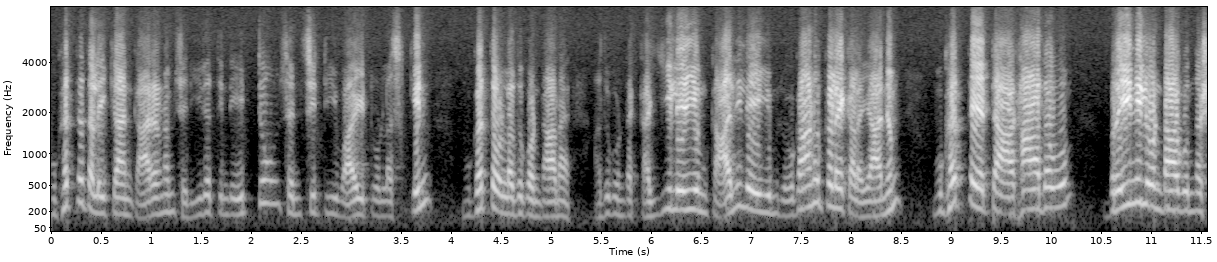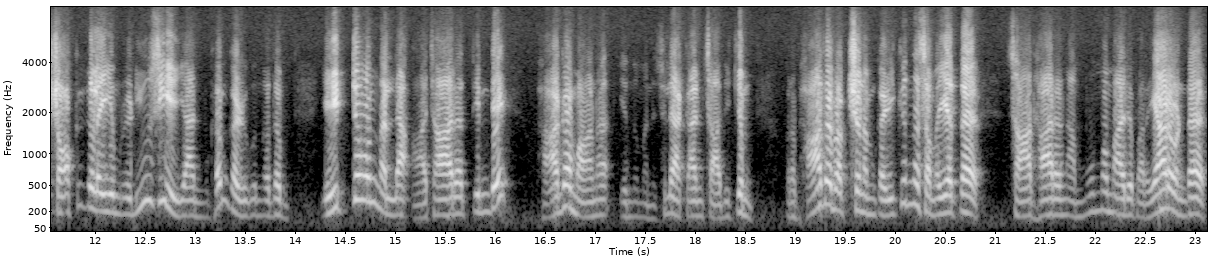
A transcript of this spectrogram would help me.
മുഖത്ത് തളിക്കാൻ കാരണം ശരീരത്തിന്റെ ഏറ്റവും സെൻസിറ്റീവ് ആയിട്ടുള്ള സ്കിൻ മുഖത്തുള്ളത് കൊണ്ടാണ്. അതുകൊണ്ട് കയ്യിലെയും കാലിലെയും രോഗാണുക്കളെ കളയാനും മുഖത്തേറ്റ ആഘാതവും ബ്രെയിനിൽ ഉണ്ടാകുന്ന ഷോക്കുകളെയും റെഡ്യൂസ് ചെയ്യാൻ മുഖം കഴുകുന്നതും ഏറ്റവും നല്ല ആചാരത്തിന്റെ ഭാഗമാണ് എന്ന് മനസ്സിലാക്കാൻ സാധിക്കും. പ്രഭാത ഭക്ഷണം കഴിക്കുന്ന സമയത്ത് സാധാരണ അമ്മൂമ്മമാര് പറയാറുണ്ട്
